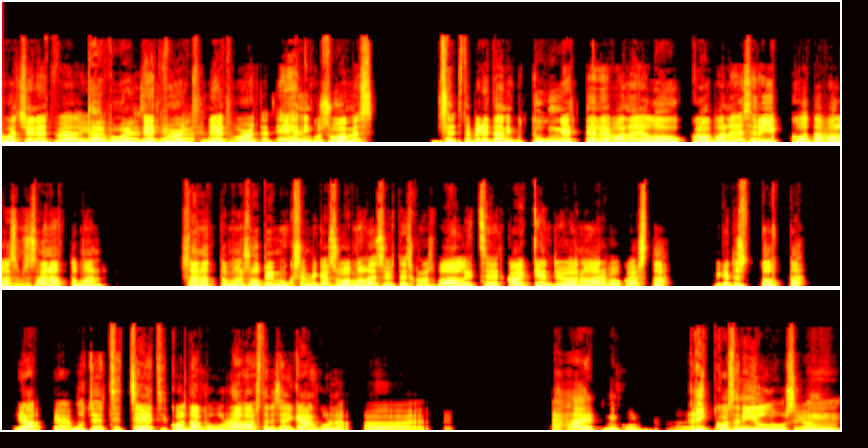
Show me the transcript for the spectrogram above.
What's your net value? Tai worth, net, net worth. worth. Net worth. Et eihän niin kuin Suomessa, se, sitä pidetään niin kuin tungettelevana ja loukkaavana ja se rikkoo tavallaan semmoisen sanattoman, sanattoman sopimuksen, mikä suomalaisessa yhteiskunnassa vallitsee, että kaikkien työ on arvokasta, mikä tietysti totta. Ja, ja, mutta et sit se, että sit kun aletaan puhua rahasta, niin se ikään kuin, öö, hä, niin kuin rikkoo sen illuusion. Mm.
